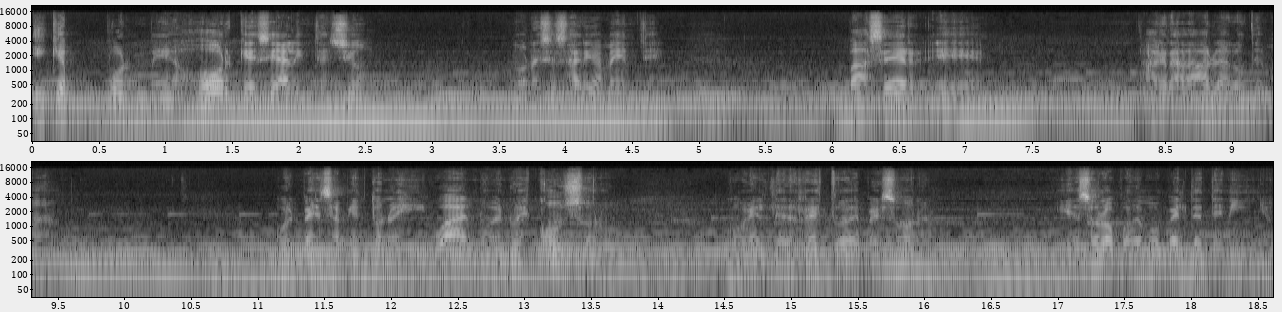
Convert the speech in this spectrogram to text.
y que por mejor que sea la intención, no necesariamente va a ser eh, agradable a los demás. O el pensamiento no es igual, no, es consono con el del resto de personas. Y eso lo podemos ver desde niños.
